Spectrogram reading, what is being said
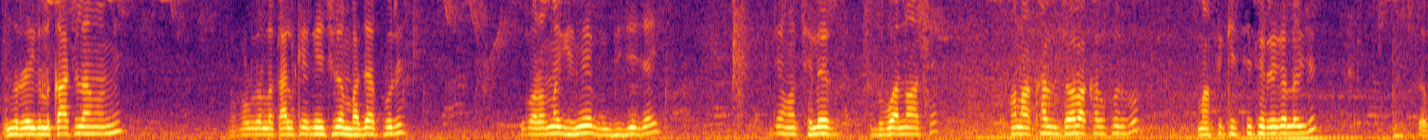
বন্ধুরা এইগুলো কাচলাম আমি। কাপড়গুলো কালকে গিয়েছিলাম বাজারপুরে। গরমে ঘেমে ভিজে যাই। যে আমার ছেলের ডুবানো আছে। এখন আখাল, জল আখাল করব। মাসি খেঁচে চলে গেল ওই যে। সব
